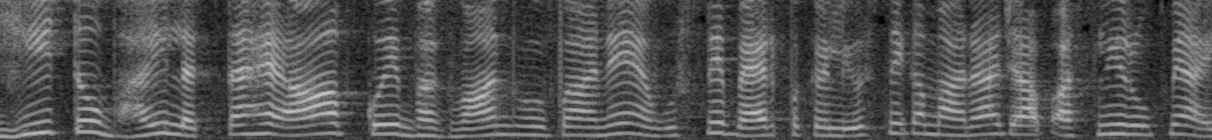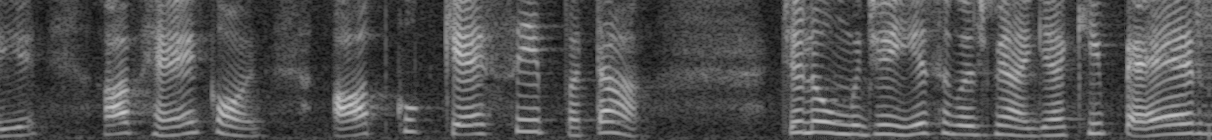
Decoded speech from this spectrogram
ये तो भाई लगता है आप कोई भगवान भगवान है। उसने पैर पकड़ लिया। उसने कहा, महाराज, आप असली रूप में आइए। आप हैं कौन? आपको कैसे पता? चलो, मुझे ये समझ में आ गया कि पैर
